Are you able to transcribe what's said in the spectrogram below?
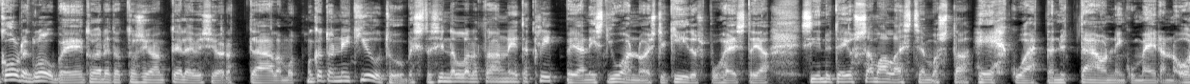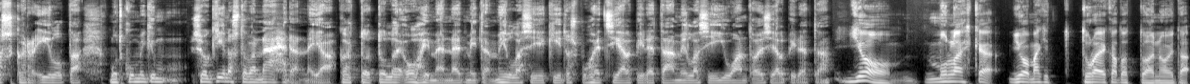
Golden Globe ei toideta tosiaan televisioida täällä, mutta mä katson niitä YouTubesta. Sinne ladataan niitä klippejä niistä juonnoista ja kiitospuheista ja siinä nyt ei ole samanlaista semmoista hehkua, että nyt tämä on niinku meidän Oscar-ilta, mutta kumminkin se on kiinnostava nähdä ne ja katsoa tuolle ohi menneet, mitä, millaisia kiitospuheita siellä pidetään, millaisia juontoja siellä pidetään. Joo, mulla ehkä, joo mäkin tulee katsottua noita,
